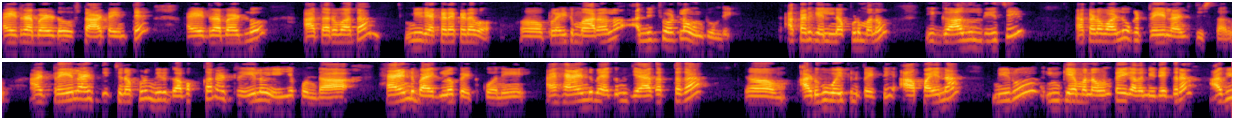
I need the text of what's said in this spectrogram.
హైదరాబాద్ స్టార్ట్ అయితే హైదరాబాద్లో ఆ తర్వాత మీరు ఎక్కడెక్కడ ఫ్లైట్ మారాలో అన్ని చోట్ల ఉంటుంది. అక్కడికి వెళ్ళినప్పుడు మనం ఈ గాజులు తీసి అక్కడ వాళ్ళు ఒక ట్రే లాంటిది ఇస్తారు. ఆ ట్రే లాంటిది ఇచ్చినప్పుడు మీరు గబక్కన ట్రేలో వేయకుండా హ్యాండ్ బ్యాగ్లో పెట్టుకొని ఆ హ్యాండ్ బ్యాగ్ను జాగ్రత్తగా అడుగు వైపున పెట్టి ఆ పైన మీరు ఇంకేమైనా ఉంటాయి కదా మీ దగ్గర అవి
